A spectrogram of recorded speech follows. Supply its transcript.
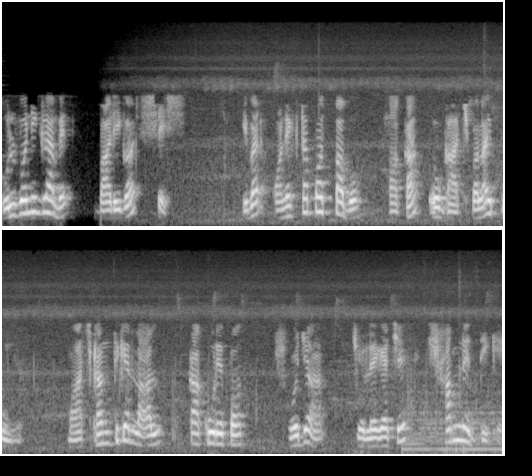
মহুলবনি গ্রামের বাড়িঘর শেষ। এবার অনেকটা পথ পাবো ফাঁকা ও গাছপালায় পূর্ণ মাঝখান থেকে লাল কাকুরে পথ সোজা চলে গেছে সামনের দিকে।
